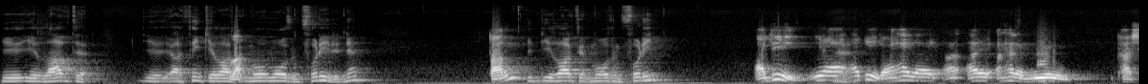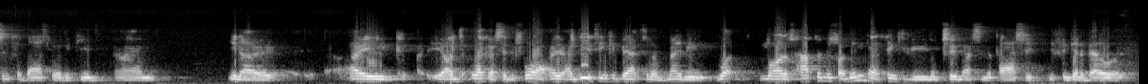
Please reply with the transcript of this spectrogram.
You you loved it. You, I think you liked it more more than footy, didn't you? Pardon? You, you liked it more than footy. I did. Yeah, yeah, I did. I had a, I, I had a real passion for basketball as a kid. Um, you know, I, you know, like I said before, I, I, do think about sort of maybe what might have happened if I didn't. I think if you look too much in the past, you, you forget about it.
